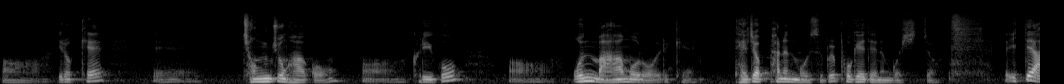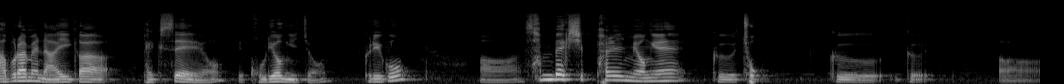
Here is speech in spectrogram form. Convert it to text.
어, 이렇게 정중하고 그리고 온 마음으로 이렇게 대접하는 모습을 보게 되는 것이죠. 이때 아브라함의 나이가 100세예요. 고령이죠. 그리고 318명의 그, 그 어,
